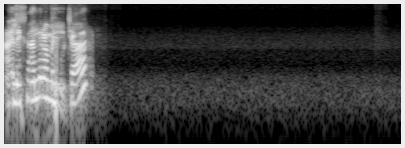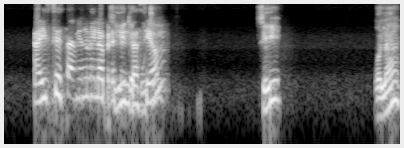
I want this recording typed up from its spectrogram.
Alejandro, ¿me escuchás? Ahí se está viendo la presentación. Sí. Hola.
